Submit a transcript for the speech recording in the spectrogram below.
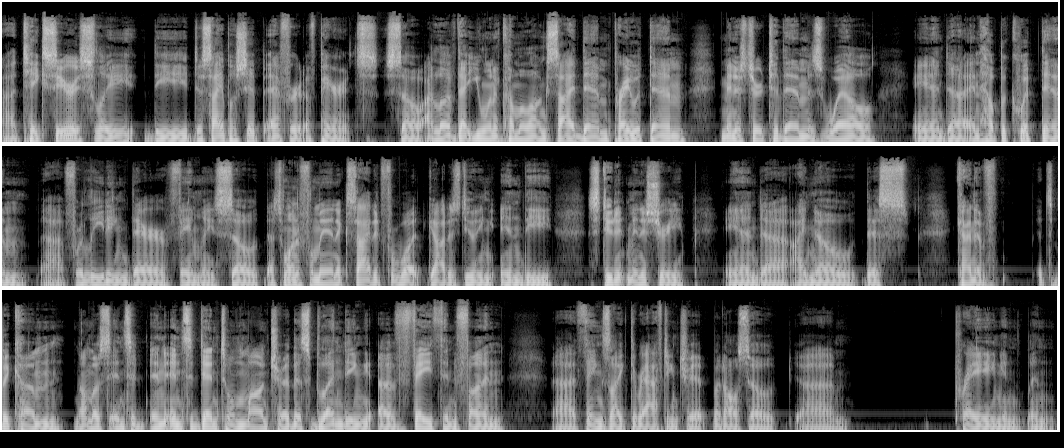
uh, take seriously the discipleship effort of parents. So, I love that you want to come alongside them, pray with them, minister to them as well. And uh, and help equip them uh, for leading their families. So that's wonderful, man. Excited for what God is doing in the student ministry, and uh, I know this kind of it's become almost an incidental mantra. This blending of faith and fun, uh, things like the rafting trip, but also um, praying and, and,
